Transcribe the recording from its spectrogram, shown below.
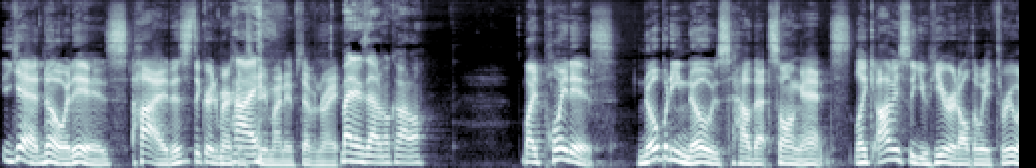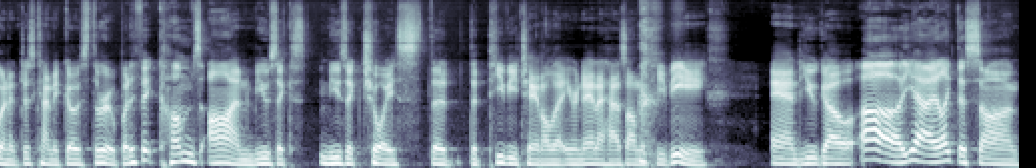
yeah, no, it is. Hi, this is the Great American Hi. Scream. My name's Devin Wright. My name's Adam O'Connell. My point is, nobody knows how that song ends. Like, obviously, you hear it all the way through, and it just kind of goes through. But if it comes on music, music choice, the the TV channel that your nana has on the TV, and you go, "Oh yeah, I like this song."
